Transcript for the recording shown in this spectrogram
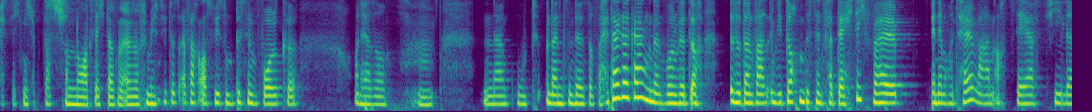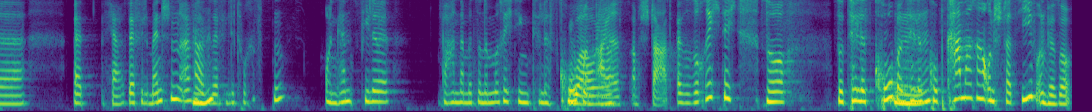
weiß ich nicht, ob das schon Nordlichter sind. Also für mich sieht das einfach aus wie so ein bisschen Wolke. Und er so, hm, na gut. Und dann sind wir so weitergegangen und dann wurden wir doch, also dann war es irgendwie doch ein bisschen verdächtig, weil in dem Hotel waren auch sehr viele, äh, ja, sehr viele Menschen einfach, also Mhm. sehr viele Touristen. Und ganz viele waren da mit so einem richtigen Teleskop Wow, und ja. alles am Start. Also so richtig, so, so Teleskop und Mhm. Teleskopkamera und Stativ und wir so,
